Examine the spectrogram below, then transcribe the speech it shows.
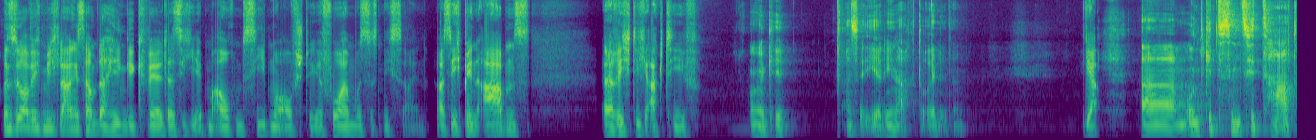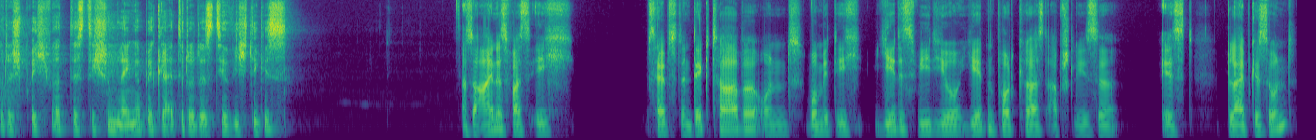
Und so habe ich mich langsam dahin gequält, dass ich eben auch um sieben Uhr aufstehe. Vorher muss es nicht sein. Also ich bin abends äh, richtig aktiv. Okay. Also eher die Nachteule dann. Ja. Ähm, und gibt es ein Zitat oder Sprichwort, das dich schon länger begleitet oder das dir wichtig ist? Also eines, was ich selbst entdeckt habe und womit ich jedes Video, jeden Podcast abschließe, ist, bleib gesund,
